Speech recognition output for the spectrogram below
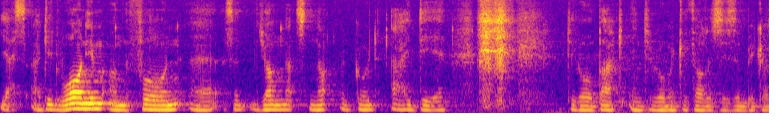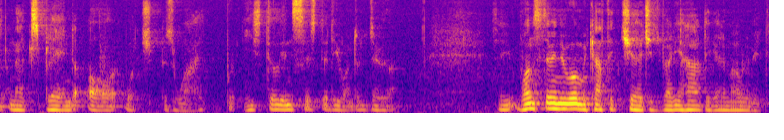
yes, I did warn him on the phone. Uh, I said, John, that's not a good idea. to go back into Roman Catholicism because, and I explained all which was why, but he still insisted he wanted to do that. So once they're in the Roman Catholic Church, it's very hard to get them out of it.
